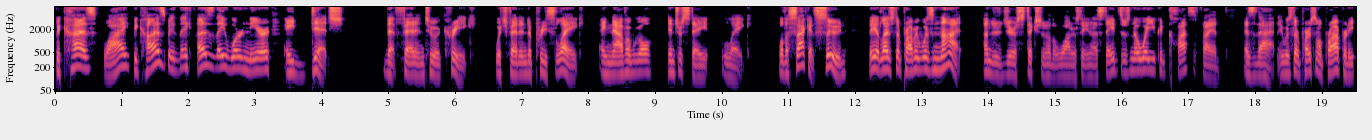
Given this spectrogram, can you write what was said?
Because, why? Because, because they were near a ditch that fed into a creek, which fed into Priest Lake, a navigable interstate lake. Well, the Sacketts sued. They alleged the property was not under the jurisdiction of the waters of the United States. There's no way you could classify it as that. It was their personal property,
